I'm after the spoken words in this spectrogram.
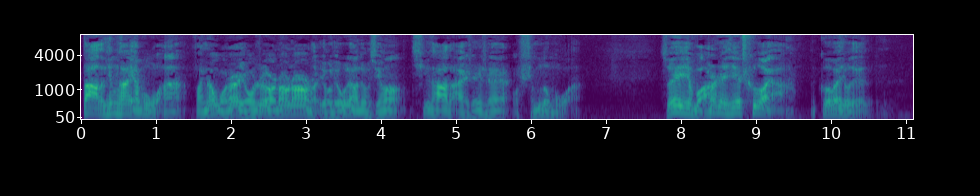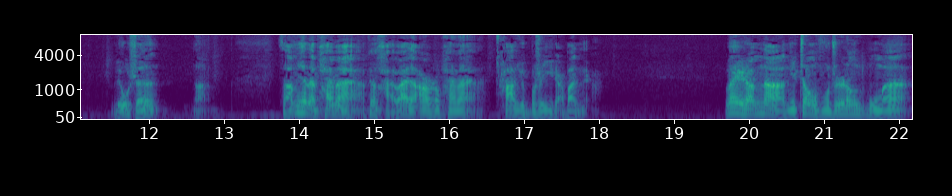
大的平台也不管，反正我这有热热闹闹的，有流量就行，其他的爱谁谁，我什么都不管。所以网上这些车呀，各位就得留神啊。咱们现在拍卖啊，跟海外的二手车拍卖啊，差距不是一点半点。为什么呢？你政府职能部门，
